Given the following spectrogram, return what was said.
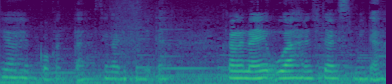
해야 할 것 같다 생각이 듭니다. 강하나의 우아한 수다였습니다.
